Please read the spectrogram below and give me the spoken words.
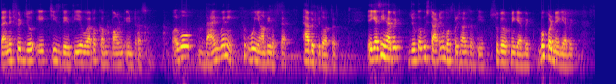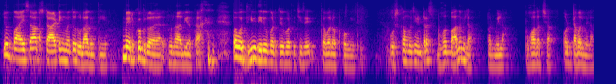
बेनिफिट जो एक चीज़ देती है वो आपका कंपाउंड इंटरेस्ट और वो बैंक में नहीं वो यहाँ भी लगता है हैबिट के तौर पर एक ऐसी हैबिट जो कि आपको स्टार्टिंग में बहुत परेशान करती है सुबह उठने की हैबिट बुक पढ़ने की हैबिट जो भाई साहब स्टार्टिंग में तो रुला देती है। मेरे को भी रुला रुला दिया था। पर वो धीरे धीरे उभरते उभरते चीज़ें कवर अप हो गई थी। उसका मुझे इंटरेस्ट बहुत बाद में मिला, पर मिला, बहुत अच्छा और डबल मिला।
